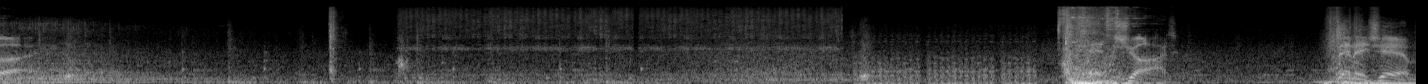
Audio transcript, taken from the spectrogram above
Bullseye. Headshot. Finish him.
